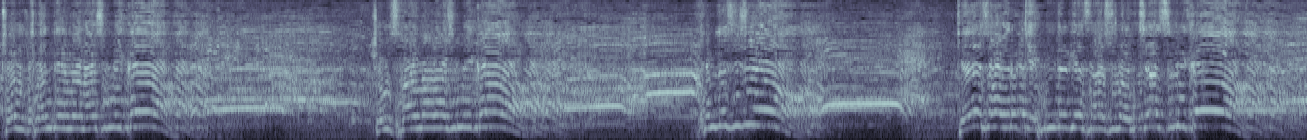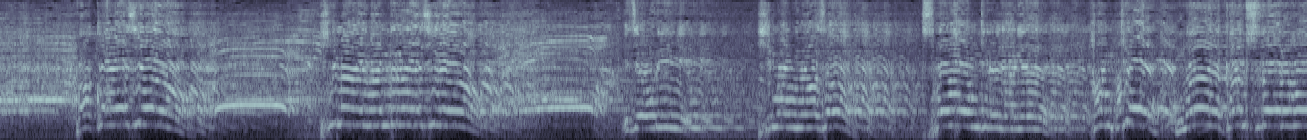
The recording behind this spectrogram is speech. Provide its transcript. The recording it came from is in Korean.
좀 견딜만 하십니까? 좀 살만 하십니까? 힘드시지요? 계속 이렇게 힘들게 살 수는 없지 않습니까? 바꿔야지요! 희망을 만들어야지요! 이제 우리 힘을 모아서 새로운 길을 향해 함께 나아갑시다 여러분!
